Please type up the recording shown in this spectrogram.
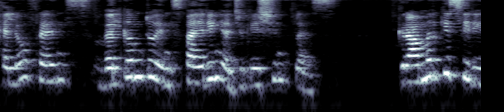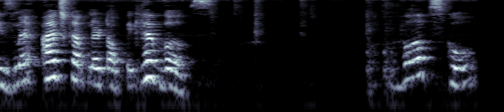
Hello friends welcome to inspiring education plus grammar की सीरीज़ में आज का अपना टॉपिक है वर्ब्स वर्ब्स को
